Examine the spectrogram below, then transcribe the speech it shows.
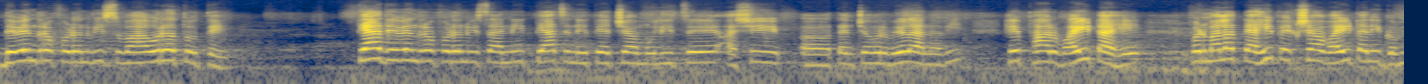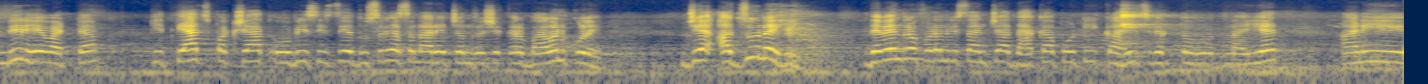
देवेंद्र फडणवीस वावरत होते त्या देवेंद्र फडणवीसांनी त्याच नेत्याच्या मुलीचे अशी त्यांच्यावर वेळ आणावी हे फार वाईट आहे. पण मला त्याहीपेक्षा वाईट आणि गंभीर हे वाटतं की त्याच पक्षात ओबीसीचे दुसरे असणारे चंद्रशेखर बावनकुळे जे अजूनही देवेंद्र फडणवीसांच्या धाकापोटी काहीच व्यक्त होत नाही आहेत आणि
